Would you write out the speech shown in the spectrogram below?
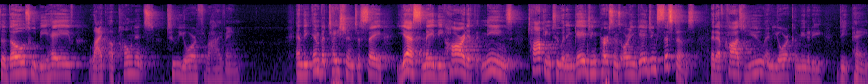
to those who behave like opponents to your thriving. And the invitation to say yes may be hard if it means talking to and engaging persons or engaging systems that have caused you and your community deep pain.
